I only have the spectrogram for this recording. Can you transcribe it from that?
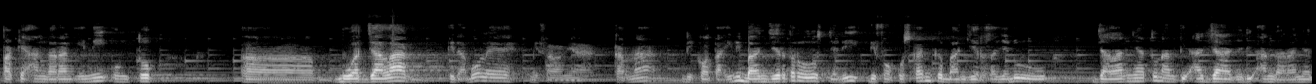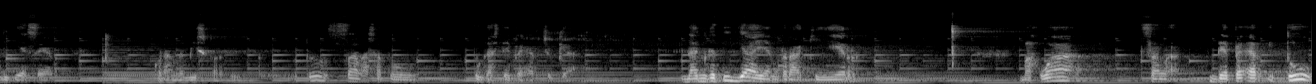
pakai anggaran ini untuk uh, buat jalan tidak boleh misalnya. Karena di kota ini banjir terus jadi difokuskan ke banjir saja dulu. Jalannya tuh nanti aja jadi anggarannya digeser. Kurang lebih seperti itu. Itu salah satu tugas DPR juga. Dan ketiga yang terakhir bahwa salah DPR itu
